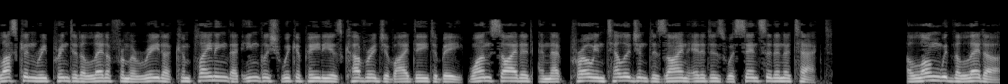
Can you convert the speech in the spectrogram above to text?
Luskin reprinted a letter from a reader complaining that English Wikipedia's coverage of ID to be one-sided and that pro-intelligent design editors were censored and attacked. Along with the letter,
